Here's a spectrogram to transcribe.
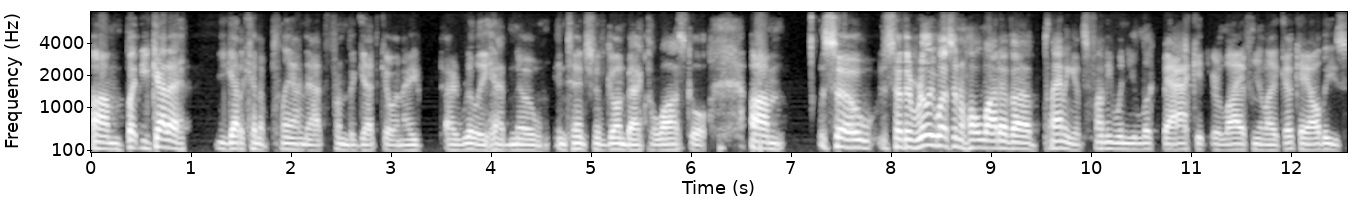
Um, but you gotta you got to kind of plan that from the get go. And I, I really had no intention of going back to law school. Um, so so there really wasn't a whole lot of uh, planning. It's funny when you look back at your life and you're like, okay, all these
